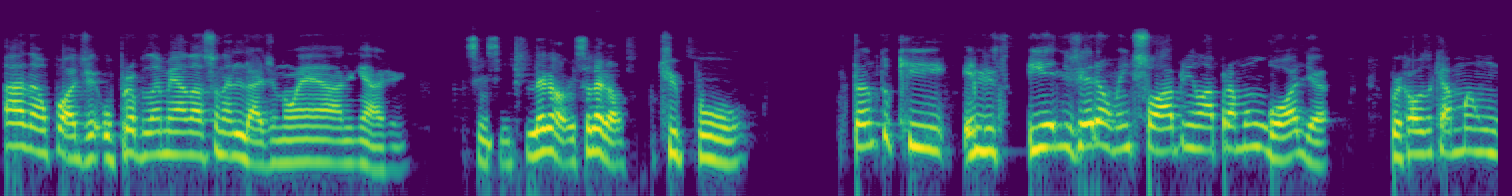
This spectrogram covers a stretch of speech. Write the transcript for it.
Ah, não, pode. O problema é a nacionalidade, não é a linhagem. Sim, sim. Legal, isso é legal. Tipo. Tanto que eles. E eles geralmente só abrem lá pra Mongólia. Por causa que a, Mon...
